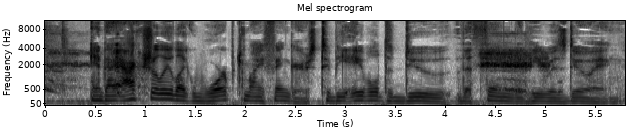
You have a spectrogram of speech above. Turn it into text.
and I actually like warped my fingers to be able to do the thing that he was doing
